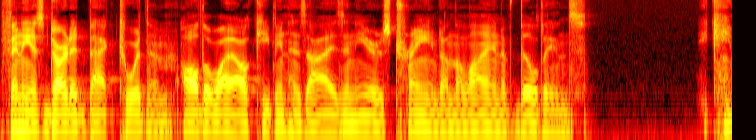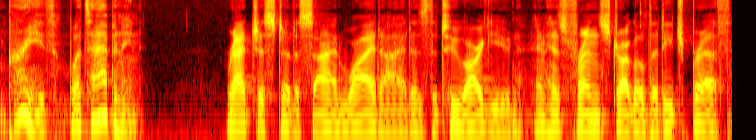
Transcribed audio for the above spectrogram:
Phineas darted back toward them, all the while keeping his eyes and ears trained on the line of buildings. He can't breathe. What's happening? Rat just stood aside, wide eyed, as the two argued, and his friend struggled at each breath.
